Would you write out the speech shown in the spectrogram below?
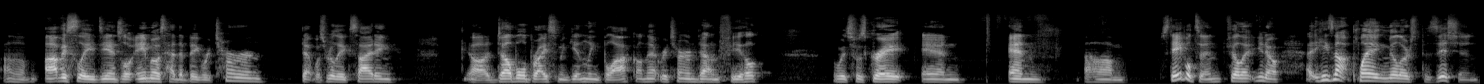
um, obviously D'Angelo Amos had the big return that was really exciting. Uh, double Bryce McGinley block on that return downfield, which was great. And and um, Stapleton, filling, you know, he's not playing Miller's position,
